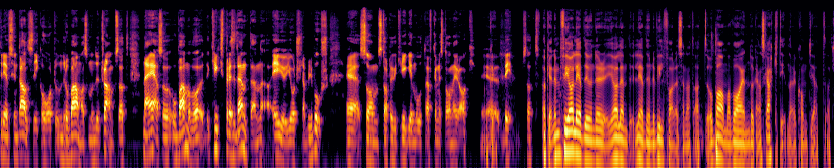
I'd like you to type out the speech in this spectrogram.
drevs ju inte alls lika hårt under Obama som under Trump. Så att nej, alltså Obama var, krigspresidenten är ju George W. Bush eh, som startade kriget mot Afghanistan och Irak. Eh, Okej, okay, nej, men för jag levde under, jag levde, levde under villfarelsen att, att Obama var ändå ganska aktiv när det kom till att, att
